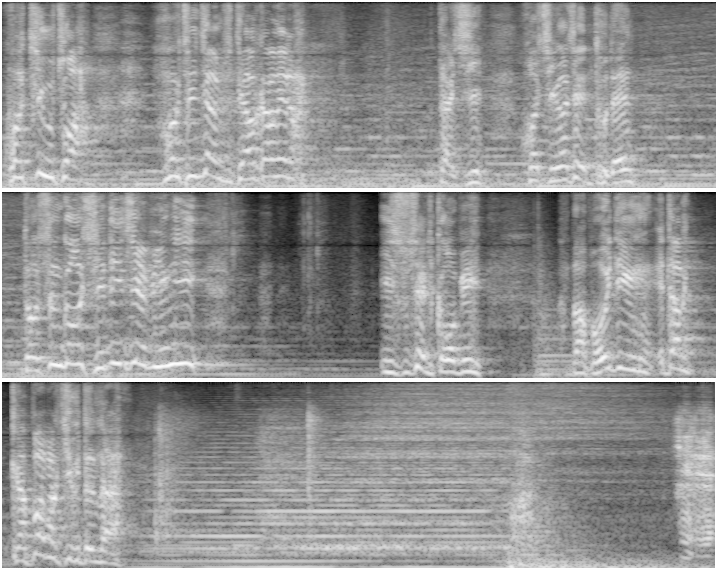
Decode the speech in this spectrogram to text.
我就抓，我真正是调工的啦。但是发生啊这突然，就算我是你这个名义，医术这个高明，嘛无一定会当把爸爸救回来。既然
